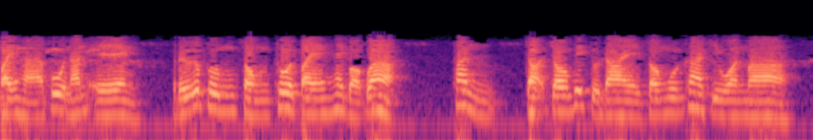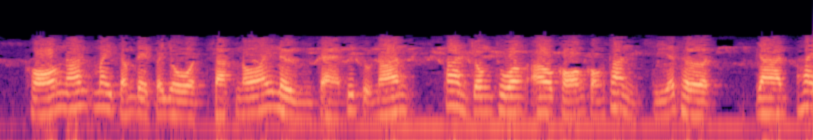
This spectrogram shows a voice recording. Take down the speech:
ไปหาผู้นั้นเอง หรือพึงส่งทูตไปให้บอกว่า ท่านเจาะจงภิกษุใดส่งมูลค่าจีวรมา ของนั้นไม่สำเร็จประโยชน์สักน้อยหนึ่งแก่ภิกษุนั้น ท่านจงทวงเอาของของท่านเสียเถิดอย่าให้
